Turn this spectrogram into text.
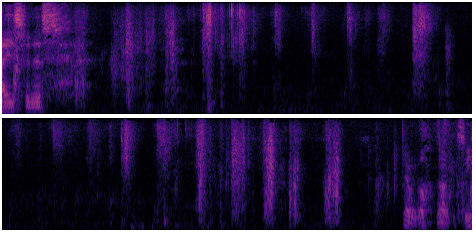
Eyes for this. There we go. Now I can see.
